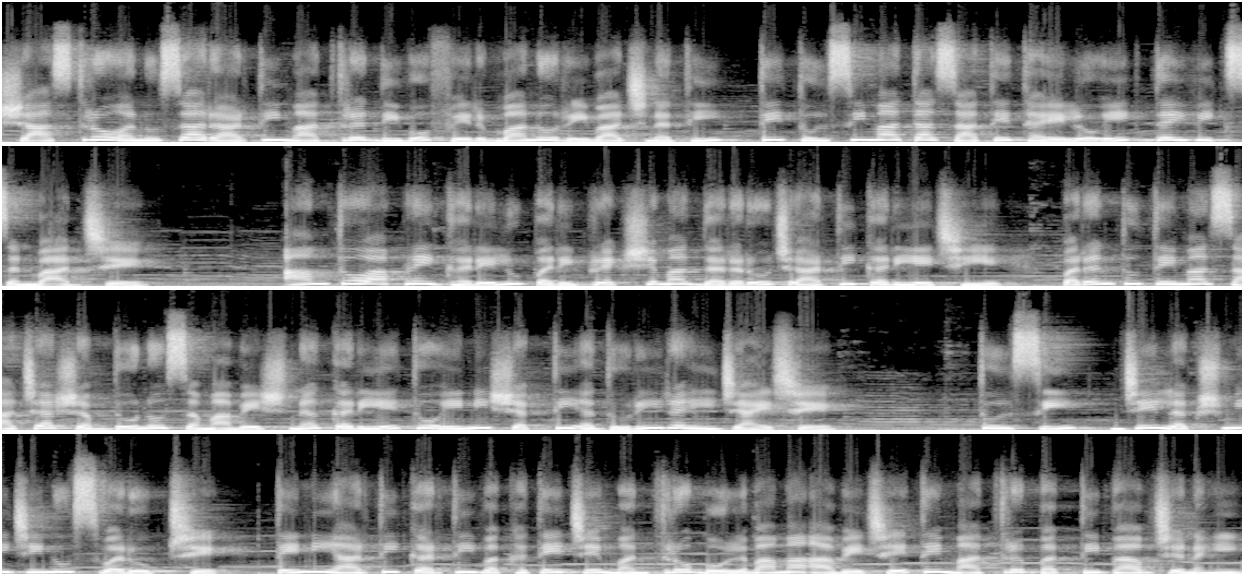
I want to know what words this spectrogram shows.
શાસ્ત્રો અનુસાર આરતી માત્ર દીવો ફેરવવાનો રિવાજ નથી, તે તુલસી માતા સાથે થયેલો એક દૈવિક સંવાદ છે. આમ તો આપણે ઘરેલું પરિપ્રેક્ષ્યમાં દરરોજ આરતી કરીએ છીએ, પરંતુ તેમાં સાચા શબ્દોનો સમાવેશ ન કરીએ તો એની શક્તિ અધૂરી રહી જાય છે. તુલસી, જે લક્ષ્મીજીનું સ્વરૂપ છે, તેની આરતી કરતી વખતે જે મંત્રો બોલવામાં આવે છે તે માત્ર ભક્તિભાવ જ નહીં,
